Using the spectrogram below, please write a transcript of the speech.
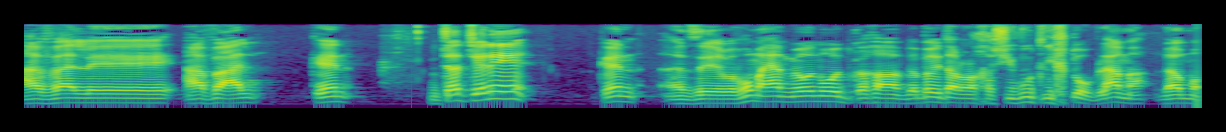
אבל, אה, אבל, כן, מצד שני, כן, אז אה, רב אברום היה מאוד מאוד ככה, מדבר איתנו על החשיבות לכתוב, למה? למה?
